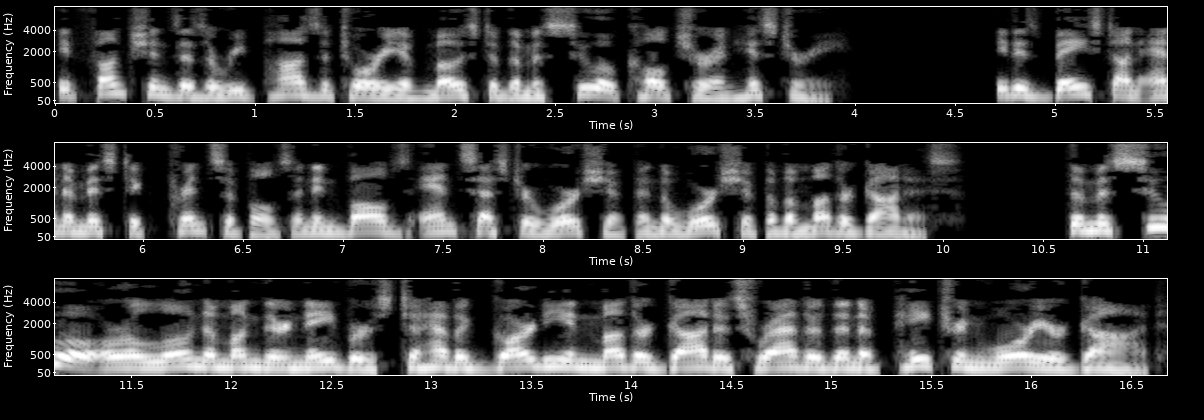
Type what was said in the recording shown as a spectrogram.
It functions as a repository of most of the Mosuo culture and history. It is based on animistic principles and involves ancestor worship and the worship of a mother goddess. The Mosuo are alone among their neighbors to have a guardian mother goddess rather than a patron warrior god.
